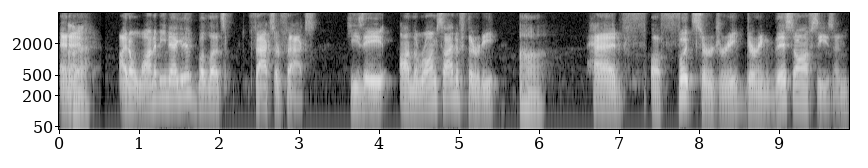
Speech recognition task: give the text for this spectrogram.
And Okay. it, I don't want to be negative, but let's facts are facts. He's a on the wrong side of 30. Uh-huh. Had f- a foot surgery during this offseason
